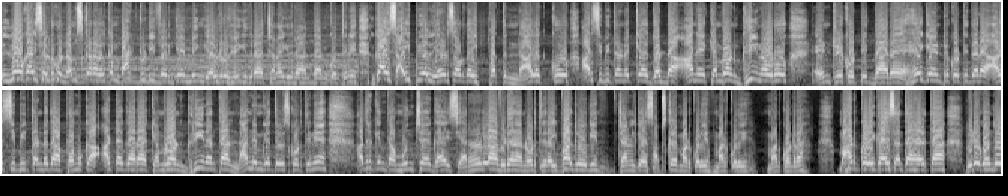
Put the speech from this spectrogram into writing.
ಹಲೋ ಗಾಯ್ಸ್ ಎಲ್ರಿಗೂ ನಮಸ್ಕಾರ. Welcome back to differ gaming ಎಲ್ಲರೂ ಹೇಗಿದ್ದೀರಾ? ಚೆನ್ನಾಗಿದ್ದೀರಾ ಅಂತ ಅನ್ಕೊಂತೀನಿ. ಗಾಯ್ಸ್ ಐ ಪಿ ಎಲ್ ಎರಡು ಸಾವಿರದ ಇಪ್ಪತ್ನಾಲ್ಕು ಆರ್ ಸಿ ಬಿ ತಂಡಕ್ಕೆ ದೊಡ್ಡ ಆನೆ ಕೆಮ್ರಾನ್ ಗ್ರೀನ್ ಅವರು ಎಂಟ್ರಿ ಕೊಟ್ಟಿದ್ದಾರೆ. ಹೇಗೆ ಎಂಟ್ರಿ ಕೊಟ್ಟಿದ್ದಾರೆ? ಆರ್ ಸಿ ಬಿ ತಂಡದ ಪ್ರಮುಖ ಆಟಗಾರ ಕೆಮ್ರಾನ್ ಗ್ರೀನ್ ಅಂತ ನಾನು ನಿಮಗೆ ತಿಳಿಸ್ಕೊಡ್ತೀನಿ. ಅದಕ್ಕಿಂತ ಮುಂಚೆ ಗಾಯ್ಸ್ ಯಾರೆಲ್ಲ ವಿಡಿಯೋನ ನೋಡ್ತೀರಾ, ಇವಾಗಲೇ ಹೋಗಿ ಚಾನಲ್ಗೆ ಸಬ್ಸ್ಕ್ರೈಬ್ ಮಾಡ್ಕೊಳ್ಳಿ ಮಾಡ್ಕೊಳ್ಳಿ, ಮಾಡ್ಕೊಂಡ್ರ? ಮಾಡ್ಕೊಳ್ಳಿ ಗಾಯ್ಸ್ ಅಂತ ಹೇಳ್ತಾ, ವಿಡಿಯೋಗೊಂದು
